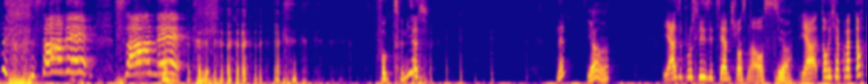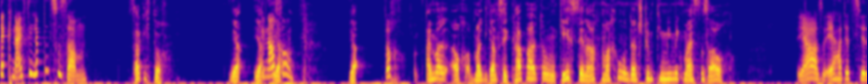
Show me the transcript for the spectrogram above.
Sahne! Sahne! Funktioniert. Ne? Ja. Ja, also Bruce Lee sieht sehr entschlossen aus. Ja. Ja, doch, ich habe gerade, doch, der kneift die Lippen zusammen. Sag ich doch. Ja, ja. Genau ja. so. Ja. Doch. Und einmal auch mal die ganze Körperhaltung und Geste nachmachen und dann stimmt die Mimik meistens auch. Ja, also er hat jetzt hier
